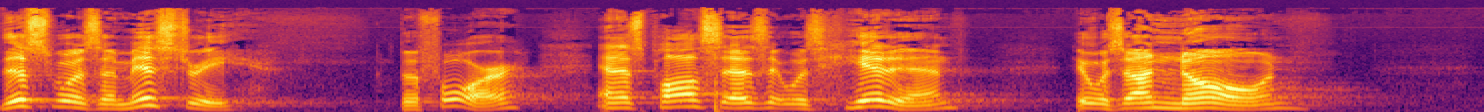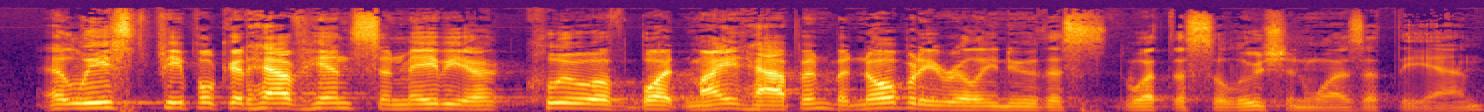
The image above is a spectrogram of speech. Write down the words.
This was a mystery before, and as Paul says, it was hidden, it was unknown, at least people could have hints and maybe a clue of what might happen, but nobody really knew this, what the solution was at the end.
